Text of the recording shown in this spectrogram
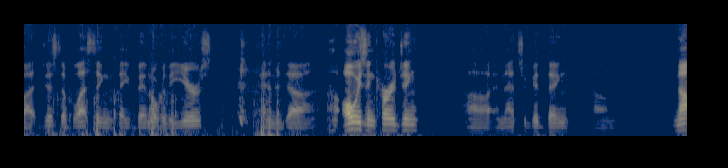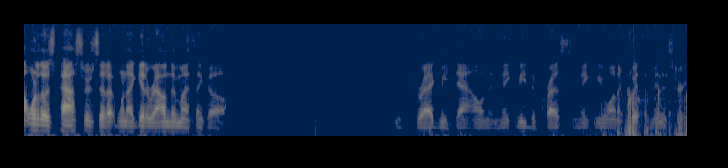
Uh, but just a blessing that they've been over the years and uh, always encouraging. Uh, and that's a good thing. Um, not one of those pastors that when I get around him, I think, oh, just drag me down and make me depressed and make me want to quit the ministry.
